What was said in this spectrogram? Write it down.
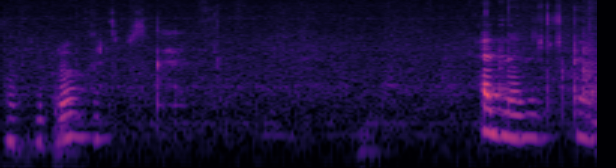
Смотри, правда распускается? Одна вектора.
